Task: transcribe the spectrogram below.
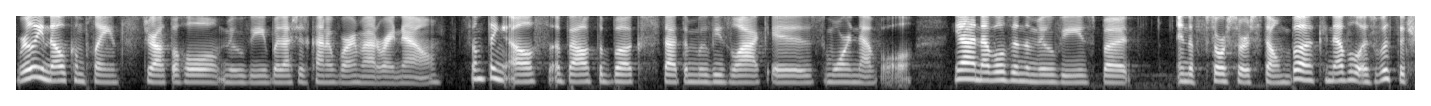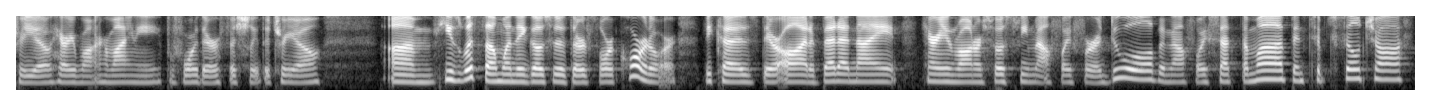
really, no complaints throughout the whole movie, but that's just kind of where I'm at right now. Something else about the books that the movies lack is more Neville. Yeah, Neville's in the movies, but in the Sorcerer's Stone book, Neville is with the trio, Harry, Ron, Hermione, before they're officially the trio. Um, he's with them when they go to the third floor corridor because they're all out of bed at night. Harry and Ron are supposed to be Malfoy for a duel, but Malfoy set them up and tipped Filch off.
